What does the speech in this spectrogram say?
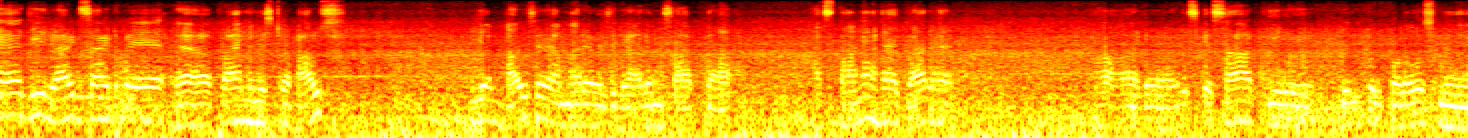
ہے جی رائٹ سائڈ پہ prime minister house P M house ہے ہمارے وزیر اعظم صاحب کا آستانہ ہے، گھر ہے۔ اور اس کے ساتھ یہ بالکل پڑوس میں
